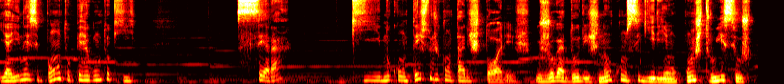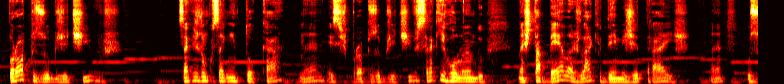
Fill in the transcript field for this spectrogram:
E aí, nesse ponto, eu pergunto aqui: será que, no contexto de contar histórias, os jogadores não conseguiriam construir seus próprios objetivos? Será que eles não conseguem tocar né, esses próprios objetivos? Será que rolando nas tabelas lá que o DMG traz, né, os,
